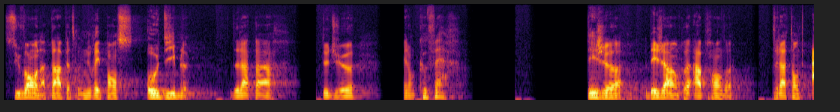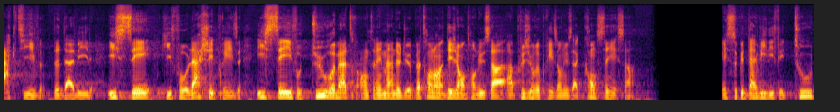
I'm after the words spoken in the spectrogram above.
Souvent, on n'a pas peut-être une réponse audible de la part de Dieu. Et donc, que faire? Déjà, déjà, on peut apprendre de l'attente active de David. Il sait qu'il faut lâcher prise. Il sait qu'il faut tout remettre entre les mains de Dieu. Peut-être on a déjà entendu ça à plusieurs reprises. On nous a conseillé ça. Et ce que David il fait tout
